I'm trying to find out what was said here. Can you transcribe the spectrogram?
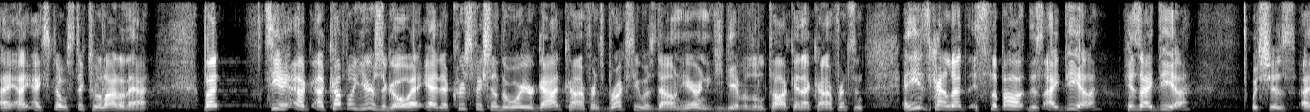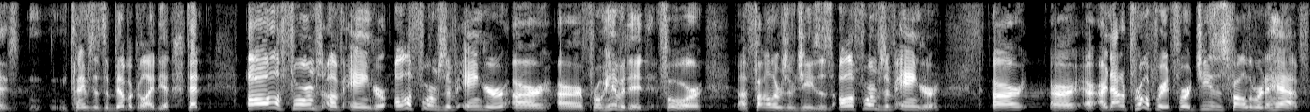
I, I, I still stick to a lot of that. But See, a, a couple years ago at a Crucifixion of the Warrior God conference, Bruxy was down here and he gave a little talk in that conference. And, and he just kind of let slip out this idea, his idea, which is, uh, he claims it's a biblical idea, that all forms of anger, all forms of anger are, are prohibited for uh, followers of Jesus. All forms of anger are, are, are not appropriate for a Jesus follower to have.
